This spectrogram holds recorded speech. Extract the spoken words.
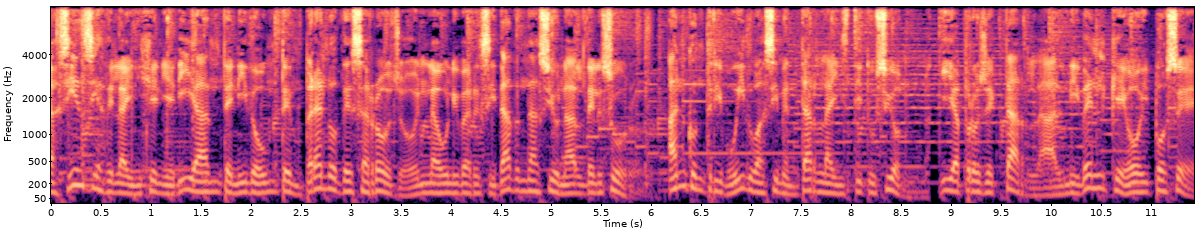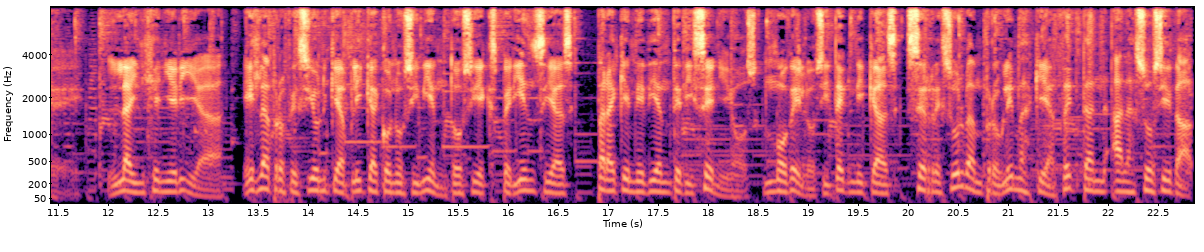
Las ciencias de la ingeniería han tenido un temprano desarrollo en la Universidad Nacional del Sur. Han contribuido a cimentar la institución y a proyectarla al nivel que hoy posee. La ingeniería es la profesión que aplica conocimientos y experiencias para que mediante diseños, modelos y técnicas se resuelvan problemas que afectan a la sociedad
